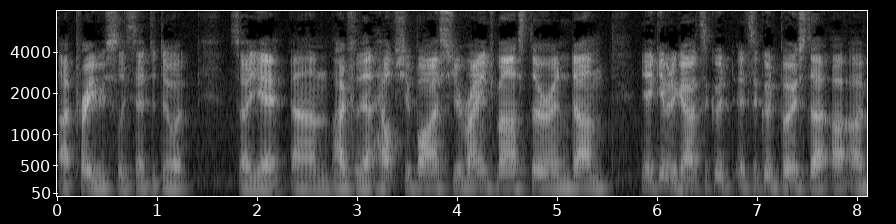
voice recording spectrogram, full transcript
I previously said to do it. So yeah, um, hopefully that helps you bias your Rangemaster and um, yeah, give it a go. It's a good it's a good booster. I,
